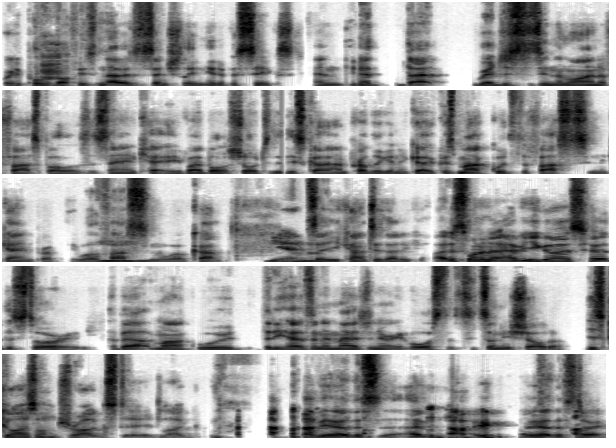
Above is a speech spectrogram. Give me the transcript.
where he pulled it off his nose essentially and hit it for six, and you know that registers in the mind of fast bowlers as saying, okay, if I bowl short to this guy, I'm probably going to go because Mark Wood's the fastest in the game, probably well, Mm. fastest in the World Cup. Yeah. So you can't do that again. I just want to know: Have you guys heard the story about Mark Wood that he has an imaginary horse that sits on his shoulder? This guy's on drugs, dude. Like, Have you heard this? Have, no. Have you heard the story?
